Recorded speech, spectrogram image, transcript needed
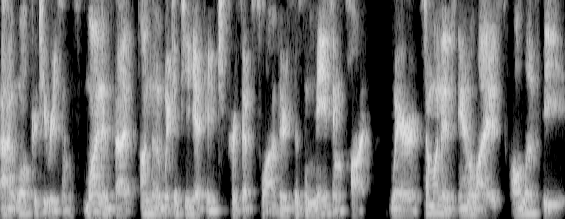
Uh, well, for two reasons. One is that on the Wikipedia page for Zipf's law, there's this amazing plot where someone has analyzed all of the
